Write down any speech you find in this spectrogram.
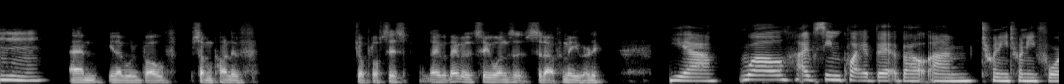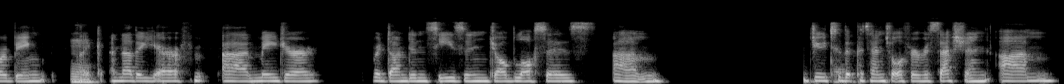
mm. Um, you know will involve some kind of job losses. They were they were the two ones that stood out for me really. Yeah. Well, I've seen quite a bit about um 2024 being mm. like another year of uh, major redundancies and job losses um due to yeah. the potential of a recession um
